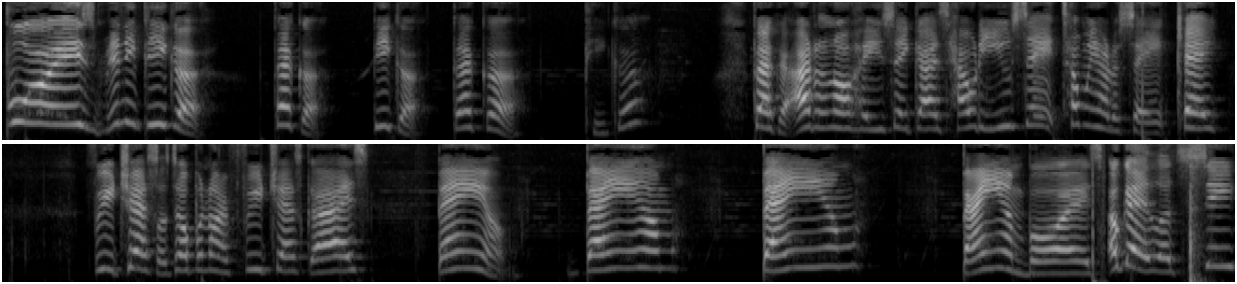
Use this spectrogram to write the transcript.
Boys, mini Pika. Pekka. Pika. Pekka. Pika? Pekka. I don't know how you say it, guys. How do you say it? Tell me how to say it, okay? Free chest. Let's open our free chest, guys. Bam. Bam. Bam. Bam, boys. Okay, let's see.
